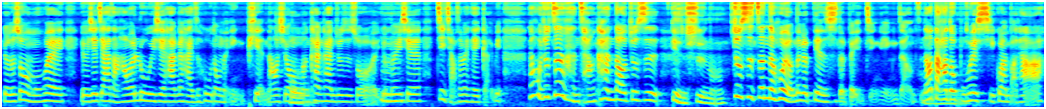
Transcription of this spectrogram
有的时候我们会有一些家长他会录一些他跟孩子互动的影片，然后希望我们看看就是。说有没有一些技巧上面可以改变？嗯、然后我就真的很常看到，就是电视吗？就是真的会有那个电视的背景音这样子，然后大家都不会习惯把它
